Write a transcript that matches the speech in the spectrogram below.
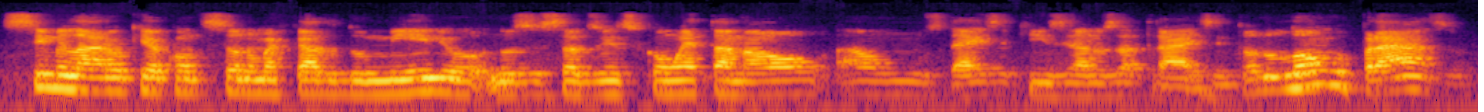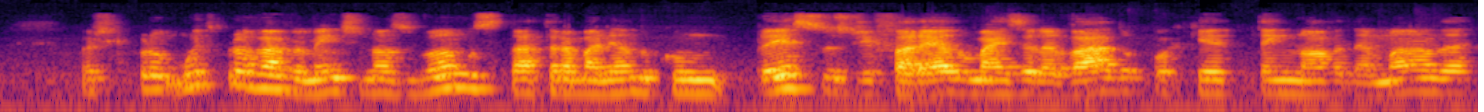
similar ao que aconteceu no mercado do milho nos Estados Unidos com o etanol há uns 10 a 15 anos atrás. Então, no longo prazo, acho que muito provavelmente nós vamos estar trabalhando com preços de farelo mais elevado, porque tem nova demanda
